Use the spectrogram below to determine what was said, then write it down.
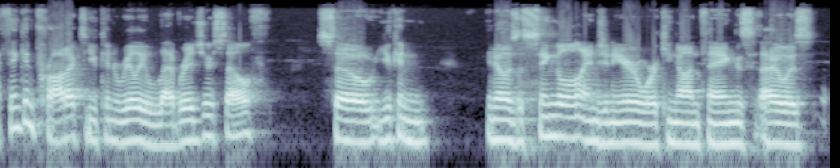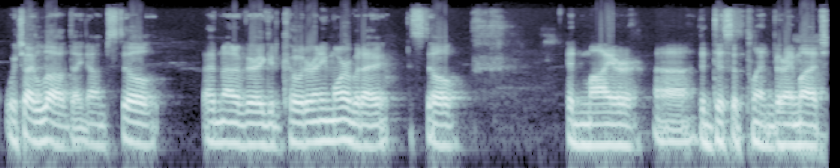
I think in product you can really leverage yourself so you can, you know, as a single engineer working on things, I was, which I loved. I know I'm still, I'm not a very good coder anymore, but I still admire uh, the discipline very much.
